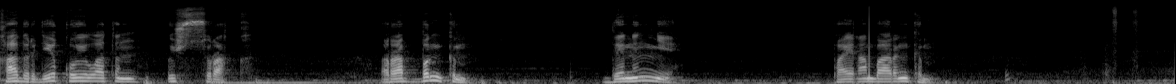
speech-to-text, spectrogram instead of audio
қабірде қойылатын үш сұрақ. Раббың кім? Дінің не? Пайғамбарың кім?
